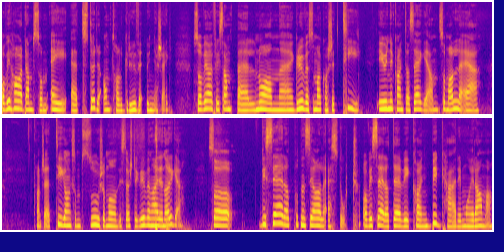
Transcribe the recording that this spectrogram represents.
og vi har dem som eier et større antall gruver under seg. Så vi har f.eks. noen eh, gruver som har kanskje ti i underkant av seg igjen, som alle er kanskje ti ganger så stor som noen av de største gruvene her i Norge. Så vi ser at potensialet er stort, og vi ser at det vi kan bygge her i Mo i Rana,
